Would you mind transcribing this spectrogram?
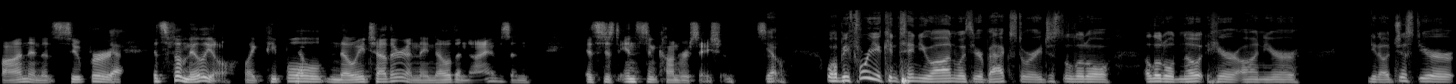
fun and it's super yeah. it's familial. Like people yep. know each other and they know the knives, and it's just instant conversation. So. Yep. Well, before you continue on with your backstory, just a little a little note here on your, you know, just your,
